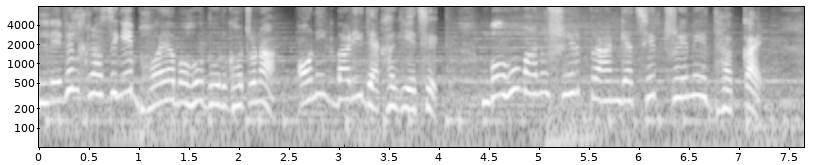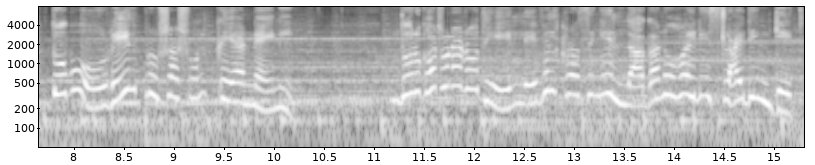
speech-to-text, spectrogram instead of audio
লেভেল ক্রসিংয়ে ভয়াবহ দুর্ঘটনা অনেকবারই দেখা গিয়েছে। বহু মানুষের প্রাণ গেছে ট্রেনের ধাক্কায়, তবুও রেল প্রশাসন কেয়ার নেয়নি। দুর্ঘটনা রোধে লেভেল ক্রসিংয়ে লাগানো হয়নি স্লাইডিং গেট।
